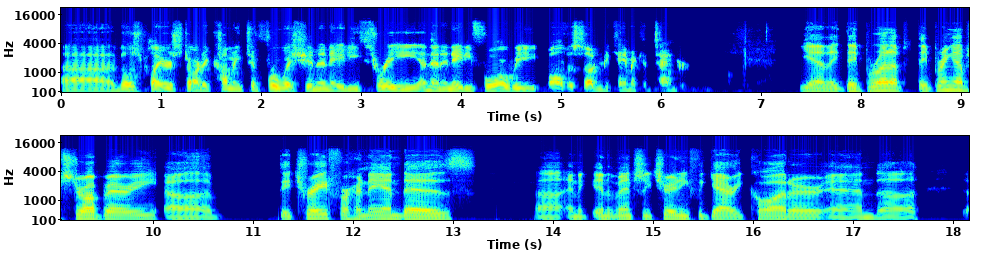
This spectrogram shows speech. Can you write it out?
uh, those players started coming to fruition in 83 and then in 84 we all of a sudden became a contender yeah, they they brought up they bring up Strawberry. Uh, they trade for Hernandez, uh, and and eventually trading for Gary Carter, and uh,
